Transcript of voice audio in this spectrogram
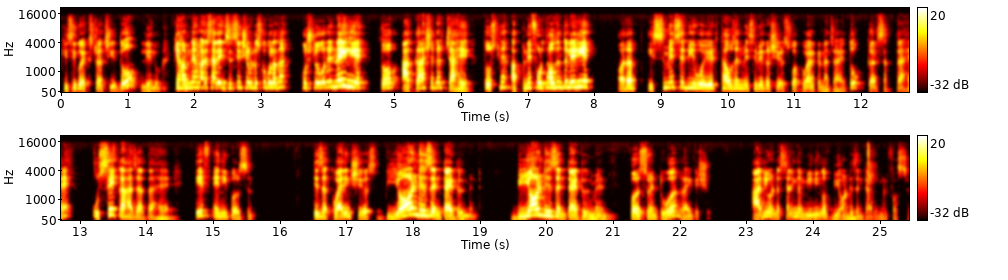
किसी को एक्स्ट्रा चाहिए तो ले लो। कि हमने हमारे सारे एक्सिस्टिंग शेयर को बोला था, कुछ लोगों ने नहीं लिए। तो अब आकाश अगर चाहे तो उसने अपने फोर थाउज़ेंड तो ले लिए। और अब इसमें से भी वो एट थाउज़ेंड में से भी अगर शेयर्स को अक्वायर करना चाहे तो कर सकता है उसे कहा जाता है if any person is acquiring shares beyond his entitlement beyond his entitlement person to a right issue are you understanding the meaning of beyond his entitlement first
